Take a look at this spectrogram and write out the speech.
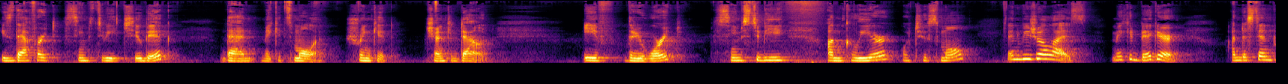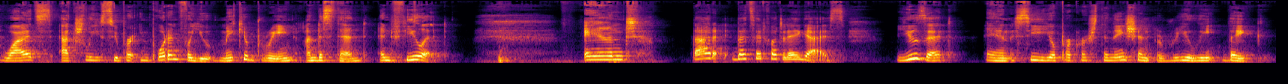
If the effort seems to be too big, then make it smaller, shrink it, chunk it down. If the reward seems to be unclear or too small, then visualize, make it bigger, Understand why it's actually super important for you. Make your brain understand and feel it. And that that's it for today, guys. Use it and see your procrastination really like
